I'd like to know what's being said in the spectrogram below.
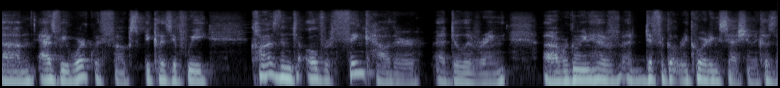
um, as we work with folks, because if we cause them to overthink how they're uh, delivering, uh, we're going to have a difficult recording session because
